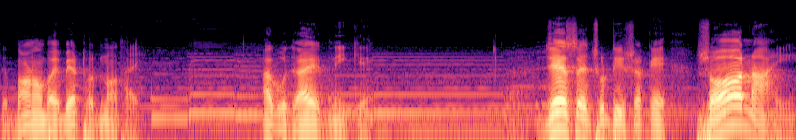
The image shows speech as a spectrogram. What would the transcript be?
કે ભાણોભાઈ બેઠો જ ન થાય. આગું જાય જ નહીં કે. જે સે છૂટી શકે, સો નાહી,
